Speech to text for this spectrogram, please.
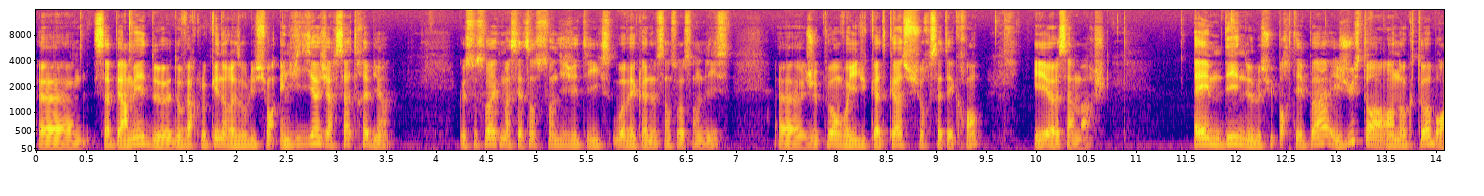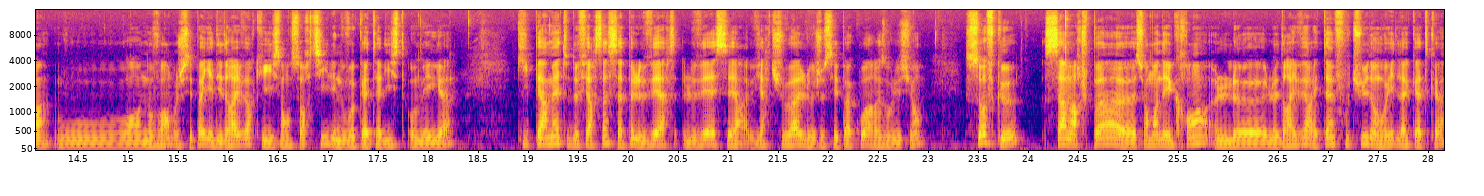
ça permet d'overclocker une résolution. Nvidia gère ça très bien que ce soit avec ma 770 GTX ou avec la 970, euh, je peux envoyer du 4K sur cet écran et euh, ça marche. AMD ne le supportait pas et juste en, octobre ou en novembre, je sais pas, il y a des drivers qui sont sortis, les nouveaux catalystes Omega, qui permettent de faire ça, ça s'appelle le, VSR, Virtual je sais pas quoi résolution. Sauf que ça marche pas euh, sur mon écran, le, driver est infoutu d'envoyer de la 4K.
